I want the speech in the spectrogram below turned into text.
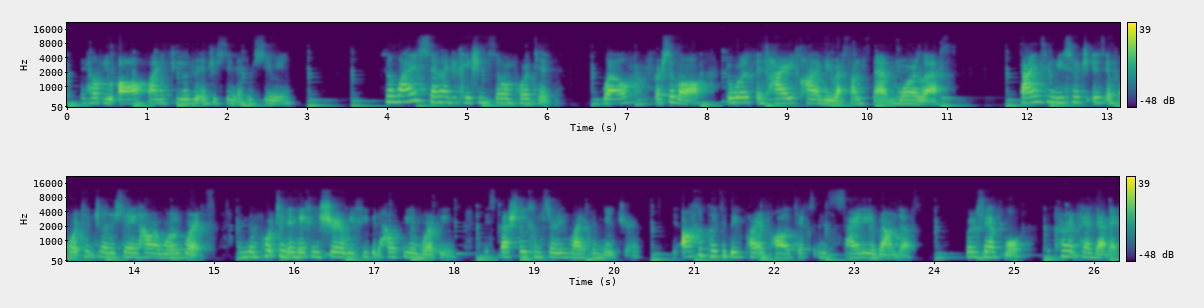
and help you all find a field you're interested in pursuing. So, why is STEM education so important? Well, first of all, the world's entire economy rests on STEM, more or less. Science and research is important to understanding how our world works and is important in making sure we keep it healthy and working, especially concerning life and nature. It also plays a big part in politics and the society around us. For example, the current pandemic.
